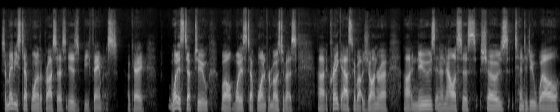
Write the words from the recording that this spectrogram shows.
So maybe step one of the process is be famous. Okay. What is step two? Well, what is step one for most of us? Uh, Craig asked about genre. Uh, news and analysis shows tend to do well.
